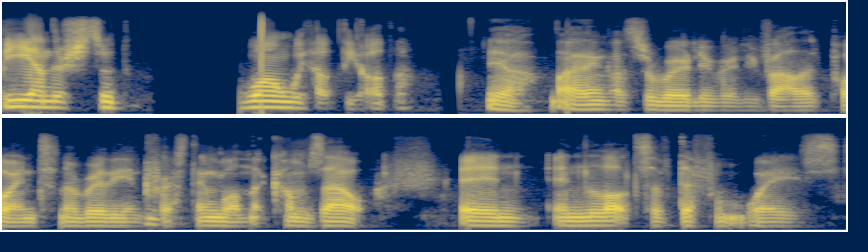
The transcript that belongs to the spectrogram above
be understood one without the other. Yeah, I think that's a really, really valid point and a really interesting one that comes out in in lots of different ways.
